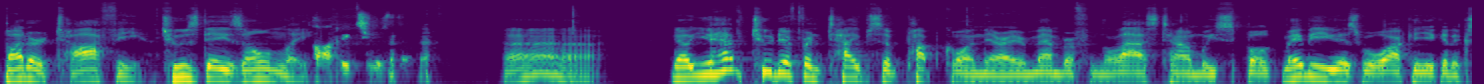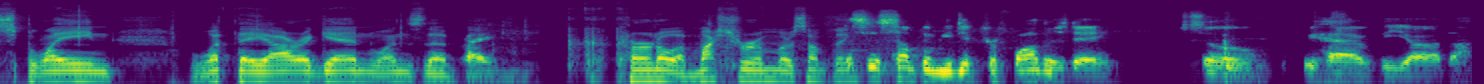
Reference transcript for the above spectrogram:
butter toffee. Tuesdays only. Toffee Tuesday. ah. Now you have two different types of popcorn there. I remember from the last time we spoke. Maybe as we're walking, you could explain what they are again. One's the right kernel, a mushroom or something? This is something we did for Father's Day. So we have the, uh, the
